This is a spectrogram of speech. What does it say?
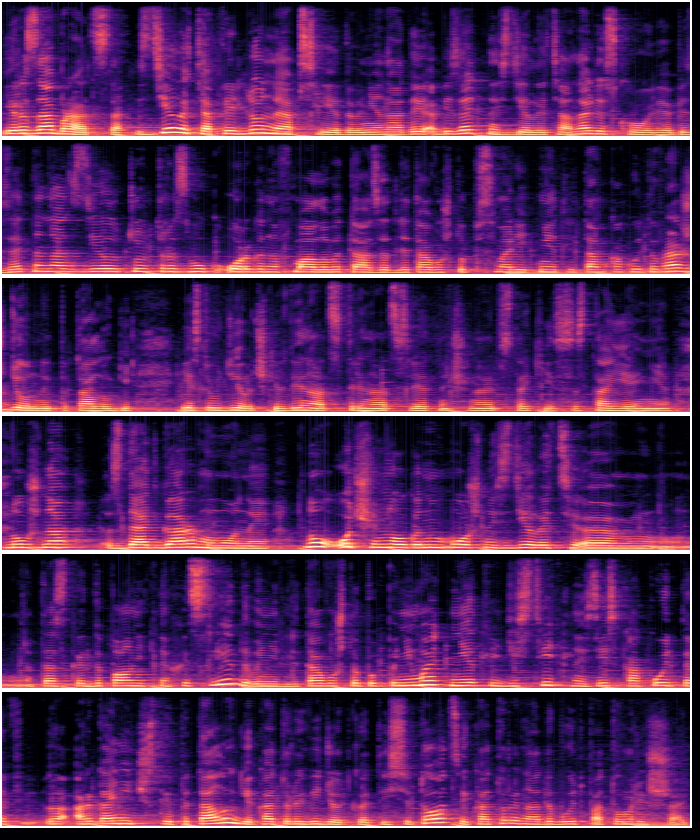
и разобраться, сделать определенное обследование, надо обязательно сделать анализ крови, обязательно надо сделать ультразвук органов малого таза для того, чтобы посмотреть, нет ли там какой-то врожденной патологии, если у девочки в 12-13 лет начинаются такие состояния. Нужно сдать гормоны. Ну, очень много можно сделать, э, так сказать, дополнительных исследований для того, чтобы понимать, нет ли действительно здесь какой-то э, органической патологии, которая ведет к этой ситуации, которую надо будет потом решать.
